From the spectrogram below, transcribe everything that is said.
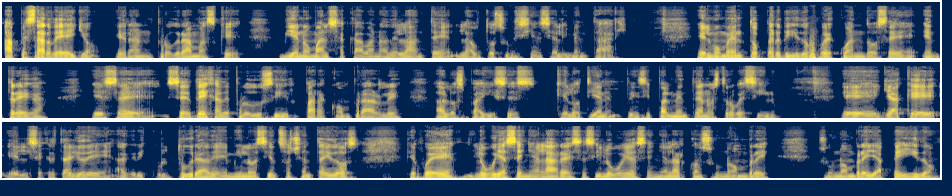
a pesar de ello, eran programas que bien o mal sacaban adelante la autosuficiencia alimentaria. El momento perdido fue cuando se entrega, ese, se deja de producir para comprarle a los países que lo tienen, principalmente a nuestro vecino. Eh, ya que el secretario de Agricultura de 1982, que fue, lo voy a señalar, a ese sí lo voy a señalar con su nombre, su nombre y apellido,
